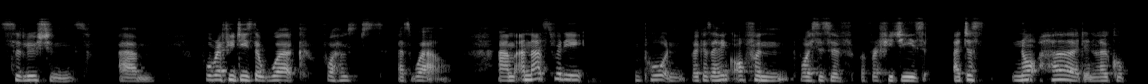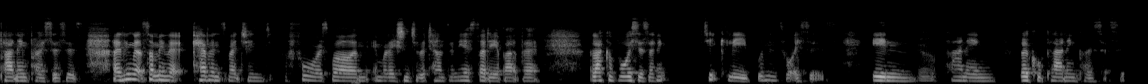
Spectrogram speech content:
solutions um, for refugees that work for hosts as well um, and that's really important because i think often voices of, of refugees are just not heard in local planning processes. And I think that's something that Kevin's mentioned before as well in, in relation to the Tanzania study about the, the lack of voices. I think particularly women's voices in Yeah. planning local planning processes.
